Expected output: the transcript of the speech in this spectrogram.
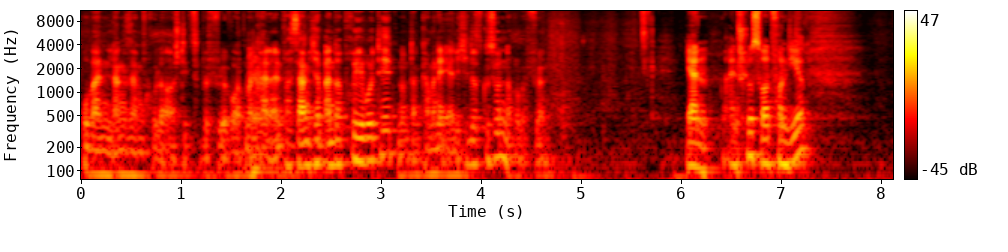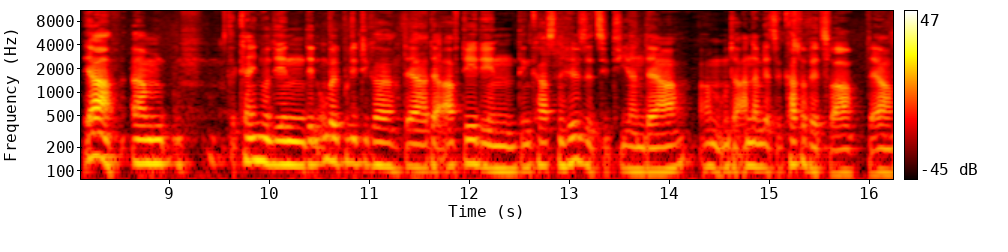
um einen langsamen Kohleausstieg zu befürworten. Man kann einfach sagen, ich habe andere Prioritäten und dann kann man eine ehrliche Diskussion darüber führen. Jan, ein Schlusswort von dir? Ja, ähm, da kann ich nur den, den Umweltpolitiker der, der AfD, den, den Carsten Hilse, zitieren, der ähm, unter anderem jetzt in Katowice war. Der,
